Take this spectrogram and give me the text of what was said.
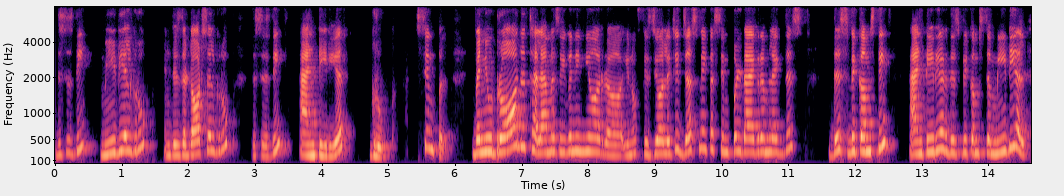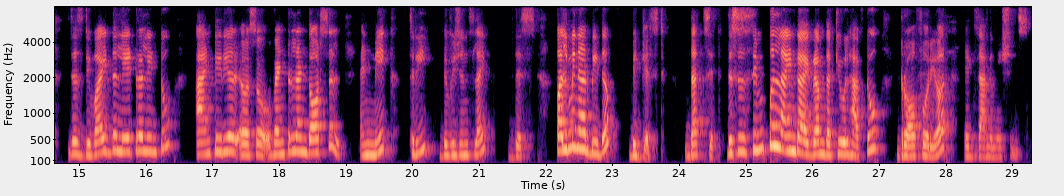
This is the medial group and this is the dorsal group. This is the anterior group. Simple. When you draw the thalamus, even in your, uh, you know, physiology, just make a simple diagram like this. This becomes the anterior. This becomes the medial. Just divide the lateral into anterior, uh, so ventral and dorsal and make three divisions like this. Pulvinar be the biggest. That's it. This is a simple line diagram that you will have to draw for your examinations.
